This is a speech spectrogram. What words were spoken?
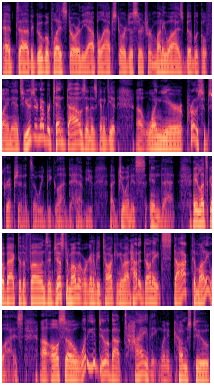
at uh, the Google Play Store, the Apple App Store. Just search for MoneyWise Biblical Finance. User number 10,000 is going to get a one year pro subscription. And so we'd be glad to have you uh, join us in that. Hey, let's go back to the phones. In just a moment, we're going to be talking about how to donate stock to MoneyWise. Uh, also, what do you do about tithing when it comes to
